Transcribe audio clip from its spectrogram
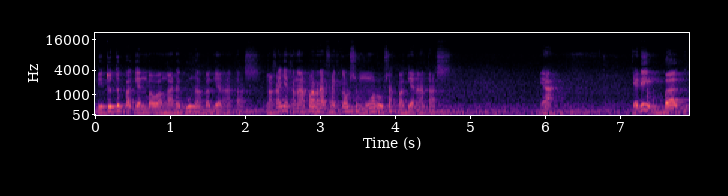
ditutup bagian bawah nggak ada guna bagian atas. Makanya kenapa reflektor semua rusak bagian atas? Ya. Jadi bag,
